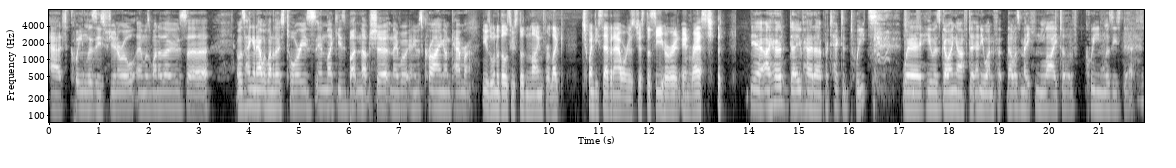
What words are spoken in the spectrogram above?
at Queen Lizzie's funeral and was one of those. Uh, I was hanging out with one of those Tories in like his button-up shirt, and they were, and he was crying on camera. He was one of those who stood in line for like 27 hours just to see her in, in rest. Yeah, I heard Dave had uh, protected tweets where he was going after anyone for, that was making light of Queen Lizzie's death.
